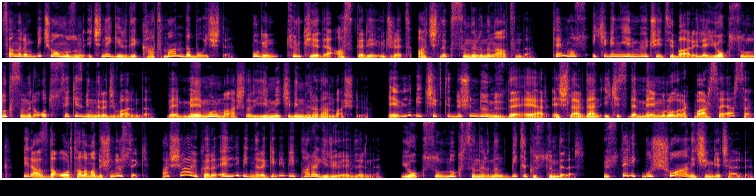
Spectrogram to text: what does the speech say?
Sanırım birçoğumuzun içine girdiği katman da bu işte. Bugün Türkiye'de asgari ücret açlık sınırının altında. Temmuz 2023 itibariyle yoksulluk sınırı 38 bin lira civarında ve memur maaşları 22 bin liradan başlıyor. Evli bir çifti düşündüğümüzde eğer eşlerden ikisi de memur olarak varsayarsak, biraz da ortalama düşünürsek aşağı yukarı 50 bin lira gibi bir para giriyor evlerine. Yoksulluk sınırının bir tık üstündeler. Üstelik bu şu an için geçerli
